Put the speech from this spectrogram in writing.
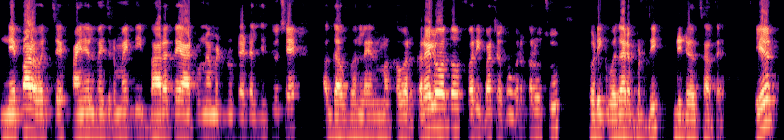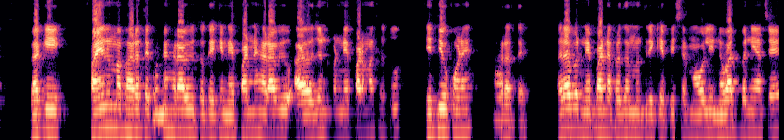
નેપાળ વચ્ચે ફાઇનલ મેચ રમાઈ ભારતે આ ટુર્નામેન્ટનું ટાઇટલ જીત્યું છે. અગાઉ ઓનલાઈનમાં કવર કરેલો હતો. ફરી પાછો કવર કરું છું. થોડીક વધારે પડતી ડિટેલ સાથે. ક્લિયર બાકી ફાઇનલમાં ભારતે કોને હરાવ્યું? તો કે નેપાળને હરાવ્યું. આયોજન પણ નેપાળમાં થતું. જીત્યું કોણે? ભારતે. બરાબર? નેપાળના પ્રધાનમંત્રી કેપી શર્મા ઓલી નવાજ બન્યા છે.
